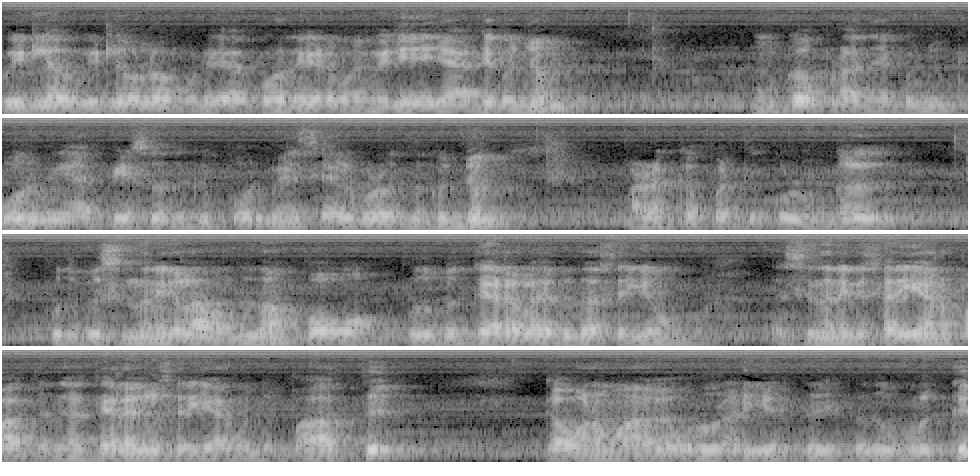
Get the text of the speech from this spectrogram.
வீட்டில் வீட்டில் உள்ளவங்க கூடிய குழந்தையிடமும் வெளியே யார்ட்டையும் கொஞ்சம் முன்கோபப்படாதீங்க. கொஞ்சம் பொறுமையாக பேசுவதற்கு பொறுமையாக செயல்படுவதற்கு கொஞ்சம் பழக்கப்படுத்திக் கொள்ளுங்கள். புது புது சிந்தனைகள்லாம் வந்து தான் போவோம் புது புது தேடலாம் இருக்க தான் செய்யும்? சிந்தனைகள் சரியான பார்த்துங்க. தேடல்கள் சரியான கொஞ்சம் பார்த்து கவனமாக ஒரு ஒரு அடி எடுத்து வைப்பது உங்களுக்கு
